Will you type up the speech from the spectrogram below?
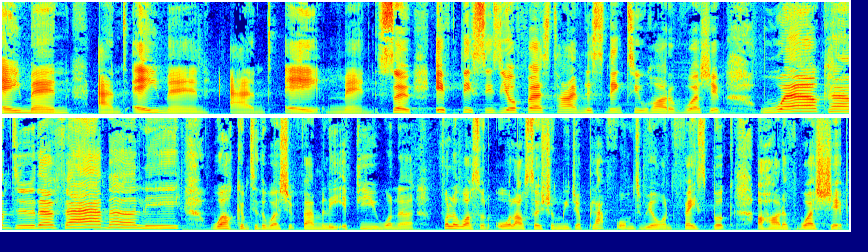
Amen and amen and amen. So, if this is your first time listening to Heart of Worship, welcome to the family. Welcome to the worship family. If you want to follow us on all our social media platforms, we are on Facebook, A Heart of Worship.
